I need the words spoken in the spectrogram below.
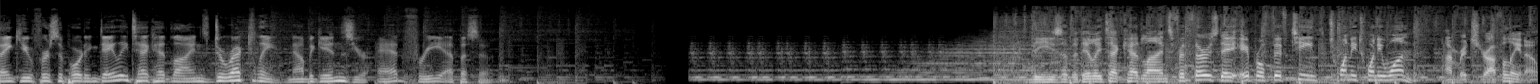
Thank you for supporting Daily Tech Headlines directly. Now begins your ad free episode. These are the Daily Tech Headlines for Thursday, April 15th, 2021. I'm Rich Stroffolino.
